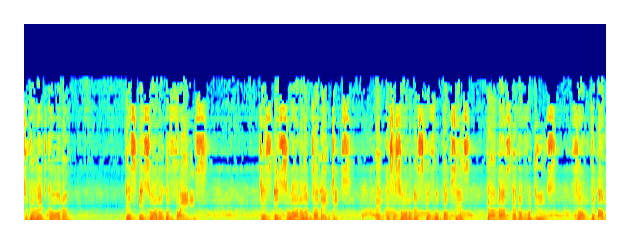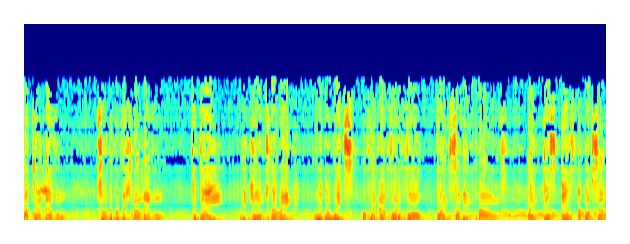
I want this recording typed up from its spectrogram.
to the red corner. This is one of the finest. This is one of the talented. And this is one of the skillful boxers Ghana has ever produced. From the amateur level to the professional level. Today, he came to the ring with the weight of 144.7 pounds. And this is a boxer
